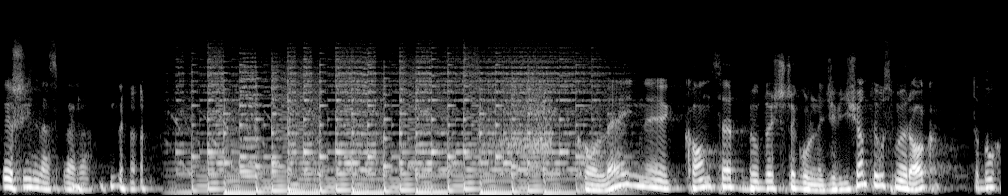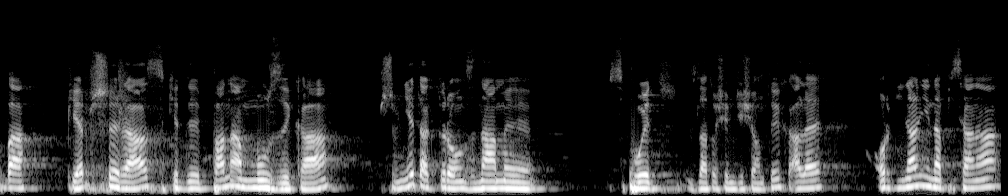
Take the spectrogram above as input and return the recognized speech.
to już inna sprawa. Kolejny koncert był dość szczególny. 98 rok to był chyba pierwszy raz, kiedy pana muzyka, przy mnie ta, którą znamy z płyt z lat 80., ale oryginalnie napisana,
